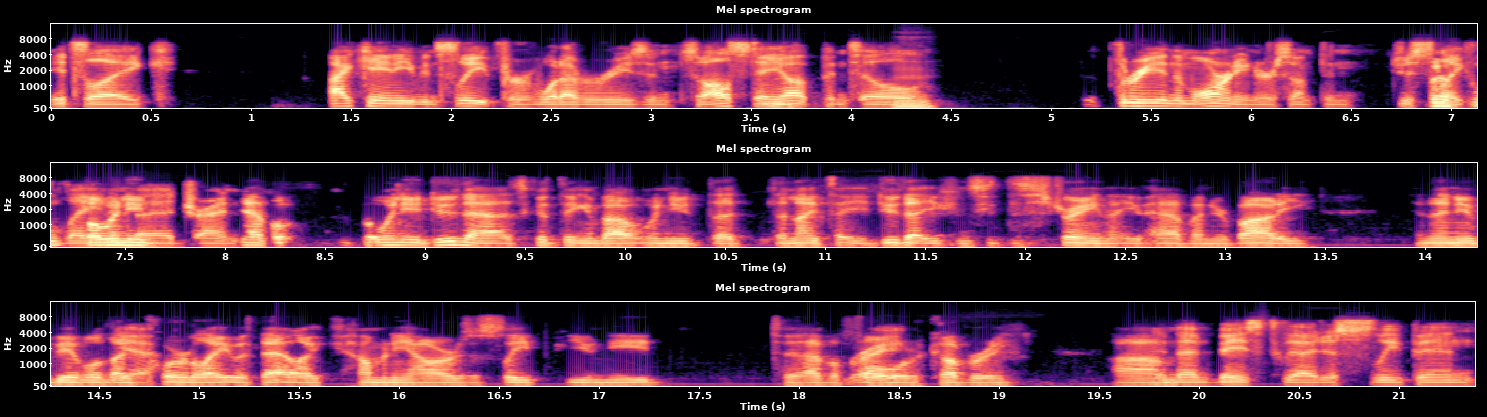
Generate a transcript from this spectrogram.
it's like I can't even sleep for whatever reason. So I'll stay Mm. up until Mm. three in the morning or something, just But- like but lay in when you- bed trying. Yeah, but but when you do that, it's a good thing about when you the, the nights that you do that, you can see the strain that you have on your body, and then you'll be able to like Yeah. correlate with that, like how many hours of sleep you need to have a full Right. recovery. Um, and then basically, I just sleep in.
